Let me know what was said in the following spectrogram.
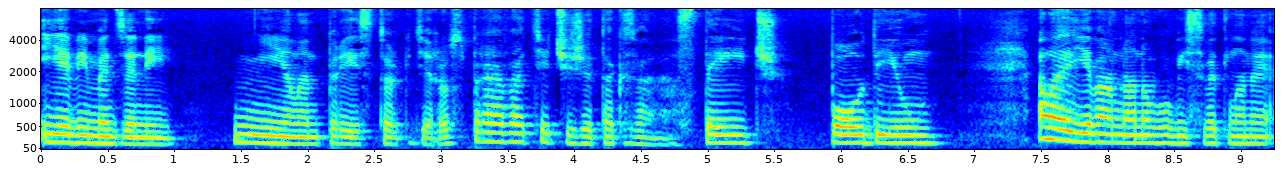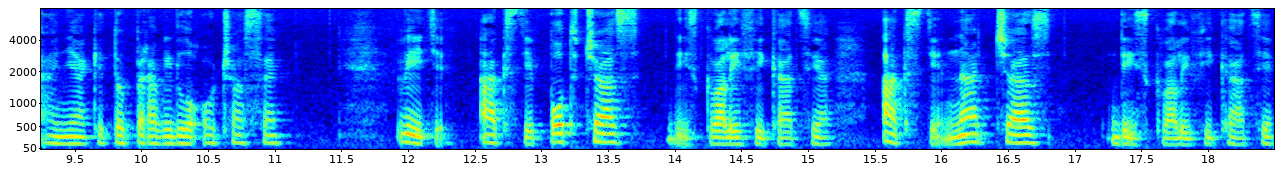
je vymedzený nie len priestor, kde rozprávate, čiže tzv. stage, pódium, ale je vám na novo vysvetlené aj nejaké to pravidlo o čase. Viete, ak ste podčas, diskvalifikácia. Ak ste nadčas, diskvalifikácia.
